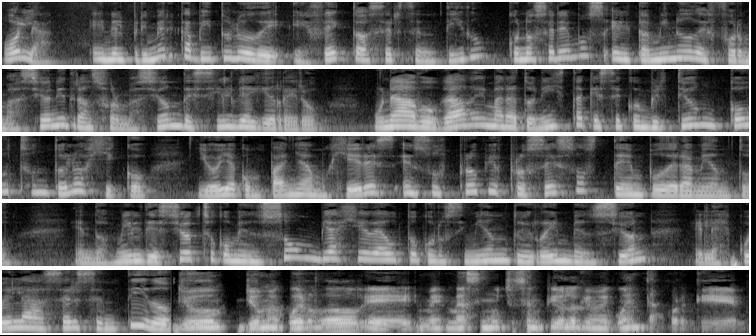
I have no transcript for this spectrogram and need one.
Hola, en el primer capítulo de Efecto Hacer Sentido conoceremos el camino de formación y transformación de Silvia Guerrero, una abogada y maratonista que se convirtió en coach ontológico y hoy acompaña a mujeres en sus propios procesos de empoderamiento. En 2018 comenzó un viaje de autoconocimiento y reinvención en la escuela hacer sentido. Yo, yo me acuerdo, eh, me, hace mucho sentido lo que me cuentas, porque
